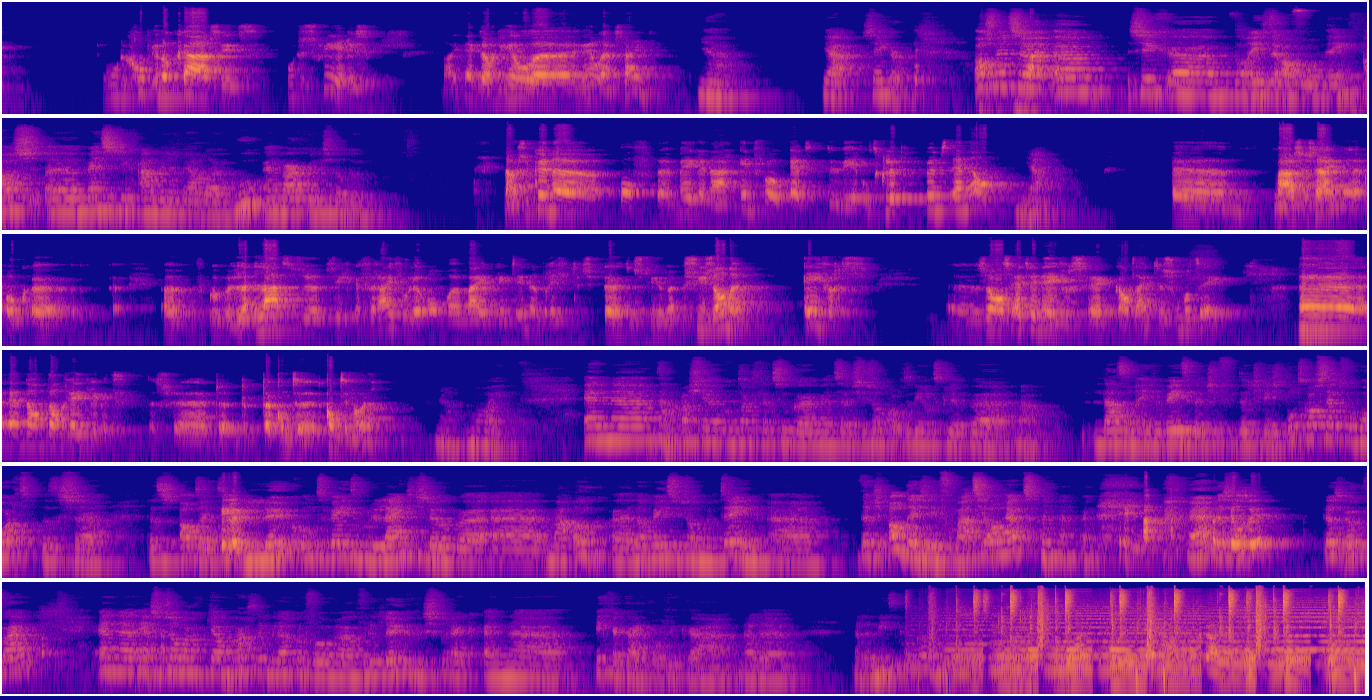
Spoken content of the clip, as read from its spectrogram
hoe de groep in elkaar zit, hoe de sfeer is. Nou, ik denk dat we heel, uh, heel eind zijn. Ja, ja zeker. Als mensen um, zich, um, dan even ter afronding, als uh, mensen zich aan willen melden, hoe en waar kunnen ze dat doen? Nou, ze kunnen of uh, mailen naar info.dewereldclub.nl. Ja. Uh, maar ze zijn uh, ook, laten ze zich vrij voelen om mij op LinkedIn een berichtje te, sturen. Suzanne Evers. zoals Edwin Evers zeg ik altijd, dus zonder T. Uh, en dan, dan regel ik het. Dus uh, dat komt, komt in orde. Nou, mooi. En nou, als je contact gaat zoeken met Suzanne of de Wereldclub, nou, laat dan even weten dat je, dat je deze podcast hebt gehoord. Dat is, dat is altijd leuk. leuk. om te weten hoe de lijntjes lopen. maar ook, dan weet Suzanne meteen dat je al deze informatie al hebt. ja, Hè? Dat, is ook, dat is ook fijn. En ja, Suzanne, mag ik jou hartelijk bedanken voor, voor dit leuke gesprek. En ik ga kijken of ik naar, de, naar de meeting kan komen.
